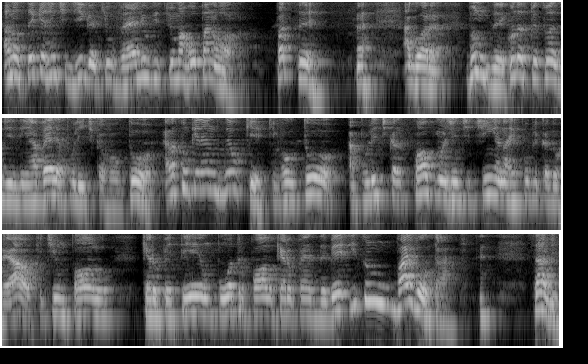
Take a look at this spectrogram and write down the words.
a não ser que a gente diga que o velho vestiu uma roupa nova. Pode ser. Agora, vamos dizer, quando as pessoas dizem a velha política voltou, elas estão querendo dizer o quê? Que voltou a política qual como a gente tinha na República do Real, que tinha um polo que era o PT, um outro polo que era o PSDB, isso não vai voltar, sabe?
